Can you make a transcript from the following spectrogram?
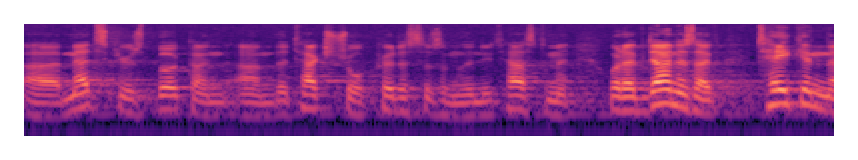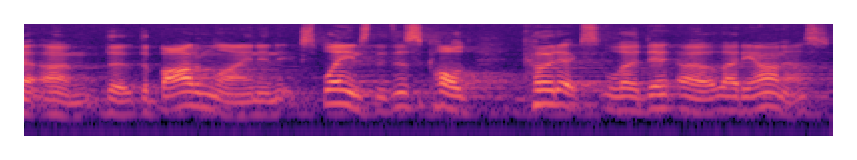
uh, Metzger's book on um, the textual criticism of the New Testament. What I've done is I've taken the, um, the, the, bottom line and explains that this is called Codex uh, Laudianus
